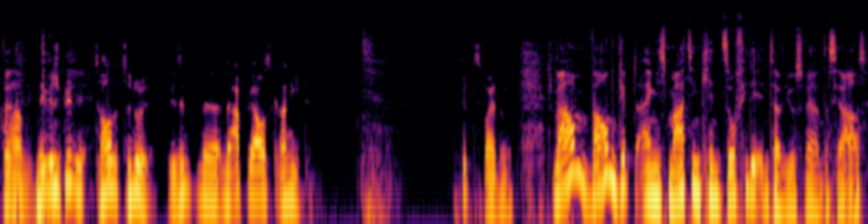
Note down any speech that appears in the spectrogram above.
Da- Ähm, nee, wir spielen zu Hause zu 0. Wir sind eine, eine Abwehr aus Granit. Tipp 2-0. Warum, warum gibt eigentlich Martin Kind so viele Interviews während des Jahres?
